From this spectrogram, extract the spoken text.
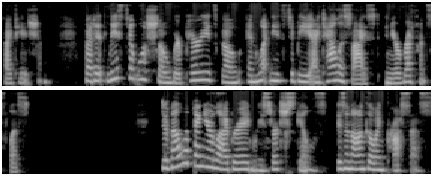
citation, but at least it will show where periods go and what needs to be italicized in your reference list. Developing your library and research skills is an ongoing process.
